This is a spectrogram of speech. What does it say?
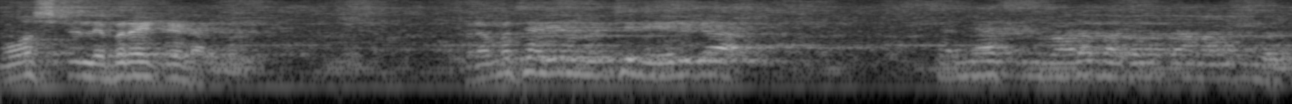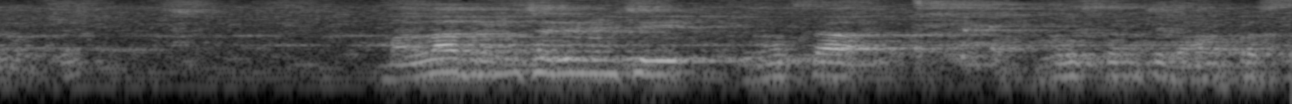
మోస్ట్ లిబరేటెడ్ అన్నమాట. బ్రహ్మచర్యం నుంచి నేరుగా సన్యాసం ద్వారా భగవద్ధామానికి వెళ్ళిపోవచ్చు. మళ్ళా బ్రహ్మచర్యం నుంచి గృహస్థ గృహస్థ నుంచి వానప్రస్థ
